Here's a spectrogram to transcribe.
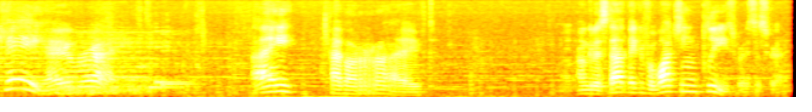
Okay, I have arrived. I have arrived. I'm gonna stop. Thank you for watching. Please press subscribe.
